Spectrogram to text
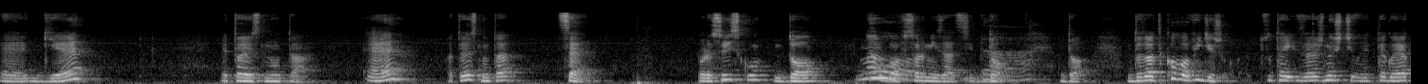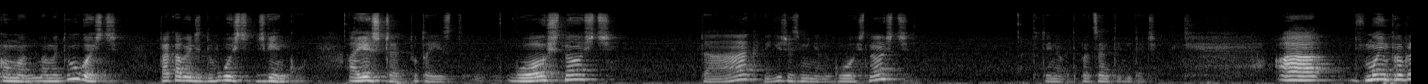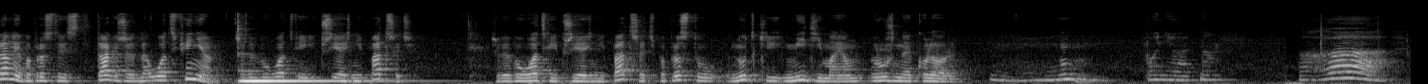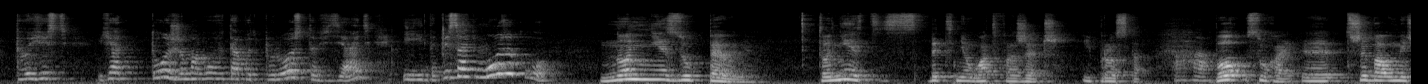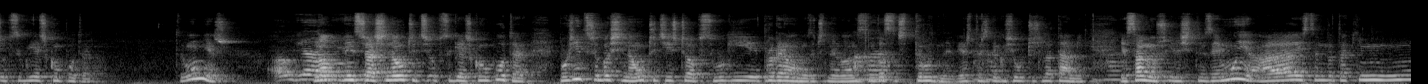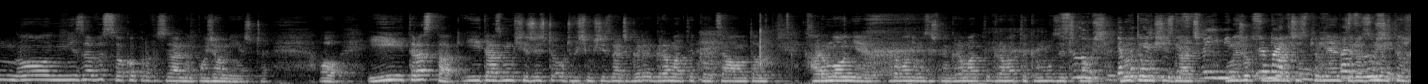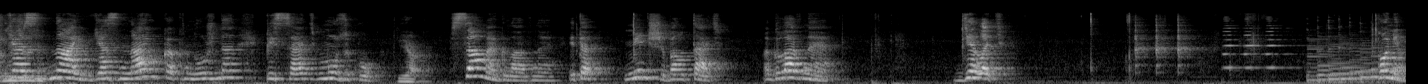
e, G, e, to jest nuta E, a to jest nuta C. Po rosyjsku do, no albo w solmizacji do. Tak. do. Dodatkowo widzisz tutaj w zależności od tego, jaką ma- mamy długość, taka będzie długość dźwięku. A jeszcze tutaj jest głośność. Tak, widzisz, jest zmieniana głośność. Tutaj nawet procenty widać. A w moim programie po prostu jest tak, że dla ułatwienia, żeby było łatwiej i przyjaźniej patrzeć, żeby było łatwiej i przyjaźniej patrzeć, po prostu nutki MIDI mają różne kolory. Mm. Понятно. Ага, то есть я тоже могу вот так вот просто взять и написать музыку? No nie zupełnie. To nie jest zbytnio łatwa rzecz i prosta. Ага. Bo słuchaj, y, trzeba umieć obsługiwać komputer. Ty umiesz. О, Я... No więc trzeba się nauczyć obsługiwać komputer. Później trzeba się nauczyć jeszcze obsługi programu muzycznego. One są Aha. dosyć trudne, wiesz, też Aha. tego się uczysz latami. Ага. Ja sam już ile się tym zajmuję, a jestem na takim, no, nie za wysoko profesjonalnym poziomie jeszcze. O, i teraz tak, i teraz musisz jeszcze, oczywiście musisz znać gr- gramatykę, całą tam harmonię, harmonię muzyczną, gramaty, gramatykę muzyczną, Слушай, да nuty подожди musisz ты znać, своими umiesz obsługiwać грамматиками. instrumenty, Послушай, rozumieć to я знаю, я знаю, как нужно писать музыку. Jak? Самое главное – это меньше болтать, а главное – делать. Понял?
